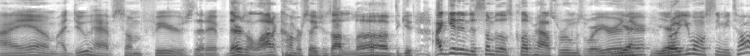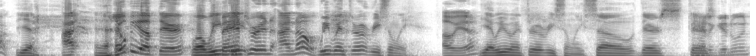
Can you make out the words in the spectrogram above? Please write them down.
I am I do have some fears that if there's a lot of conversations I'd love to get I get into some of those clubhouse rooms where you're in Yeah, there, yeah. bro, you won't see me talk. Yeah. I you'll be up there Well, we- we- bantering, I know. We went through it recently. oh yeah? Yeah, we went through it recently. So there's You had there's a good one.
